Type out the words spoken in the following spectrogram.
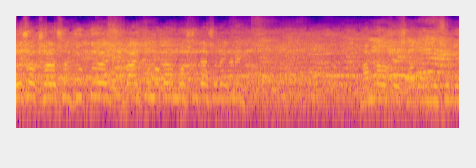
দর্শক দর্শক সরাসরি যুক্ত রয়েছি। বাইতুল মোকাররম মসজিদে আসলে এখানে হামলা হচ্ছে সাধারণ সাথে।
